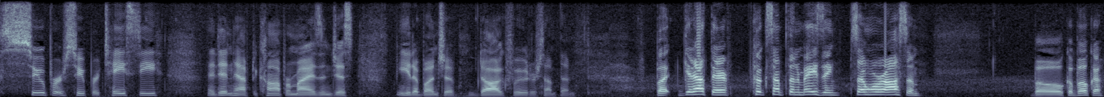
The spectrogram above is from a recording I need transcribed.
super, super tasty. I didn't have to compromise and just eat a bunch of dog food or something. But get out there, cook something amazing, somewhere awesome. Boca Boca.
